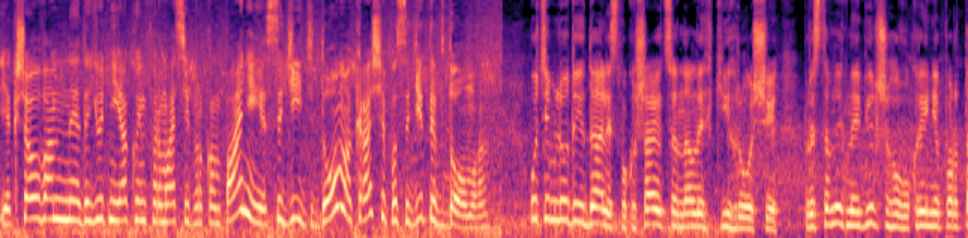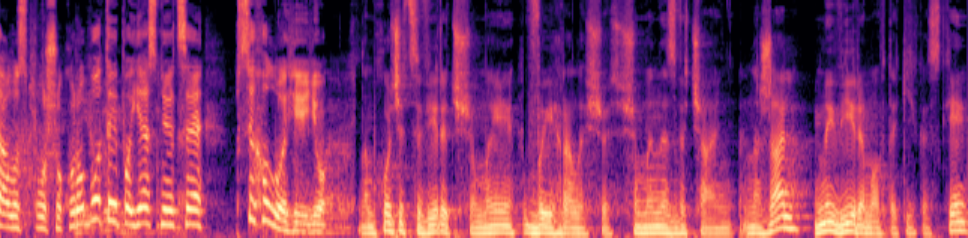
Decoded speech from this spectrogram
Якщо вам не дають ніякої інформації про компанії, сидіть вдома, краще посидіти вдома. Утім, люди й далі спокушаються на легкі гроші. Представник найбільшого в Україні порталу з пошуку роботи пояснює це психологією. Нам хочеться вірити, що ми виграли щось, що ми незвичайні. На жаль, ми віримо в такі казки.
